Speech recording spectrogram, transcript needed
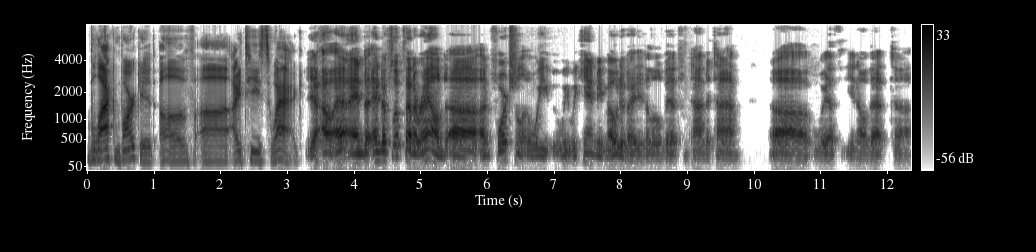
black market of uh, IT swag. yeah, oh, and and to flip that around, uh, unfortunately, we, we we can be motivated a little bit from time to time uh, with you know that uh,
